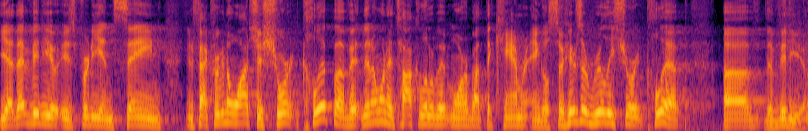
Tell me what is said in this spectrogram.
Yeah, that video is pretty insane. In fact, we're to watch a short clip of it, and then I want to talk a little bit more about the camera angle. So here's a really short clip of the video.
